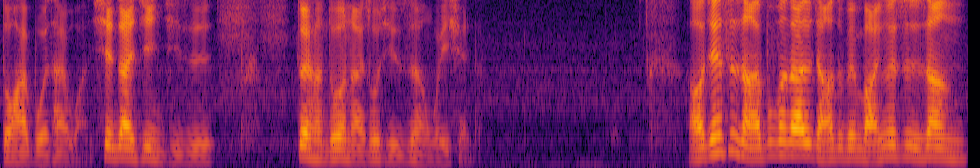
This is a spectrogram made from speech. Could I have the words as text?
都还不会太晚。现在进其实对很多人来说其实是很危险的。好，今天市场的部分大家就讲到这边吧，因为事实上，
